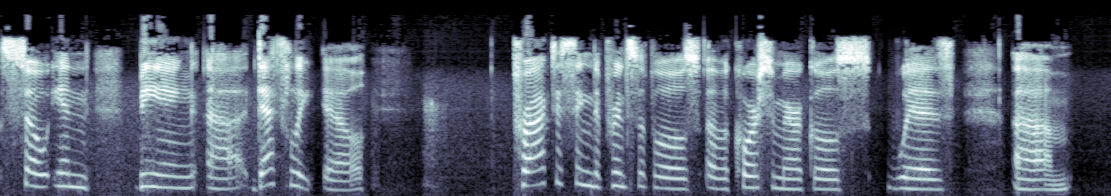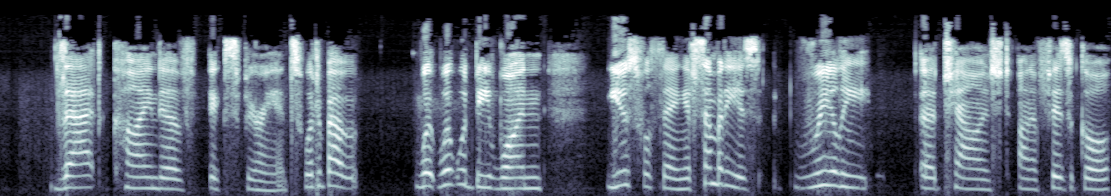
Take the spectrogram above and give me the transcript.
So in being uh, deathly ill, practicing the principles of A Course in Miracles with um, that kind of experience. What about what? What would be one useful thing if somebody is really uh, challenged on a physical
